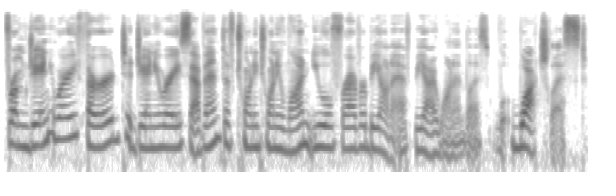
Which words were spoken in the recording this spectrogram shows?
from January 3rd to January 7th of 2021, you will forever be on an FBI wanted list, watch list.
